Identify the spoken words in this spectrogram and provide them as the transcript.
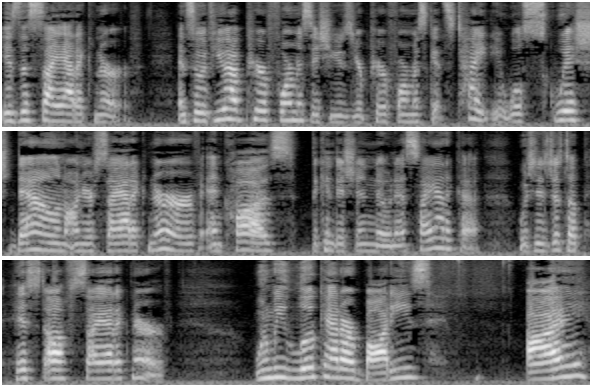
is the sciatic nerve. And so if you have piriformis issues, your piriformis gets tight, it will squish down on your sciatic nerve and cause the condition known as sciatica, which is just a pissed off sciatic nerve. When we look at our bodies, I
